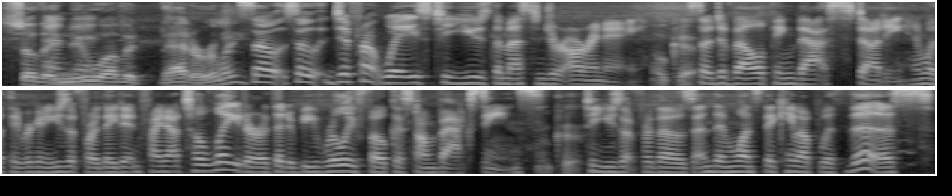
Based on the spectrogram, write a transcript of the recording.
So they And knew then- of it that early? So, so different ways to use the messenger RNA. Okay. So developing that study and what they were going to use it for, they didn't find out till later that it'd be really focused on vaccines. Okay. To use it for those, and then once they came up with this,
